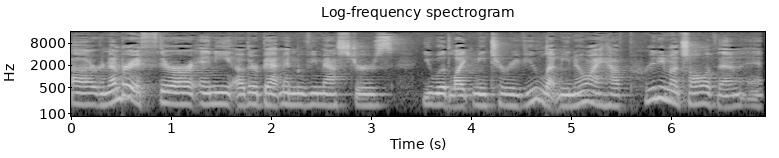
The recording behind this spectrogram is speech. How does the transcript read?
Uh, remember, if there are any other Batman movie masters you would like me to review, let me know. I have pretty much all of them, and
